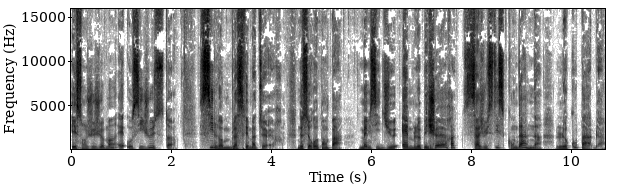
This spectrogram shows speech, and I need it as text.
et son jugement est aussi juste. Si l'homme blasphémateur ne se repent pas, même si Dieu aime le pécheur, sa justice condamne le coupable.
